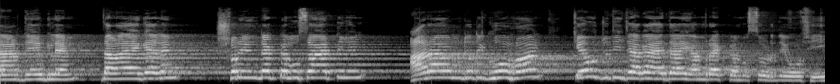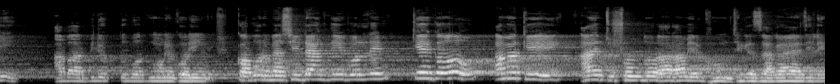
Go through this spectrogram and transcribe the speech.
দাঁড় দাঁড়ায় গেলেন, শরীরটা একটা আরাম যদি ঘুম হয়, কেউ যদি জাগায় দেয়, আমরা একটা মুসর দিয়ে উঠি। আবার বিরক্ত বোধ মনে করি। কবরবাসী ডাক দিয়ে বললেন, কে গো আমাকে? আর একটু সুন্দর আরামের ঘুম থেকে জাগায় দিলে।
